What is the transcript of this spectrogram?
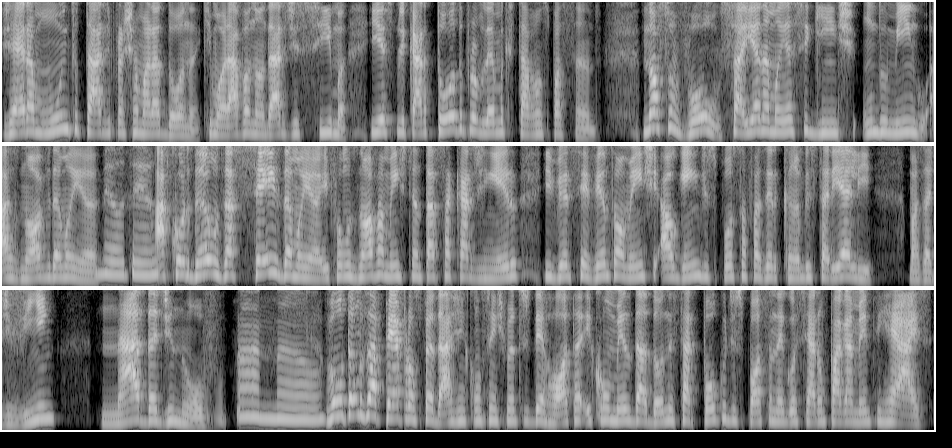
já era muito tarde para chamar a dona, que morava no andar de cima, e explicar todo o problema que estávamos passando. Nosso voo saía na manhã seguinte, um domingo, às nove da manhã. Meu Deus. Acordamos às seis da manhã e fomos novamente tentar sacar dinheiro e ver se eventualmente alguém disposto a fazer câmbio estaria ali. Mas adivinhem? Nada de novo. Ah, não. Voltamos a pé para hospedagem com sentimento de derrota e com medo da dona estar pouco disposta a negociar um pagamento em reais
